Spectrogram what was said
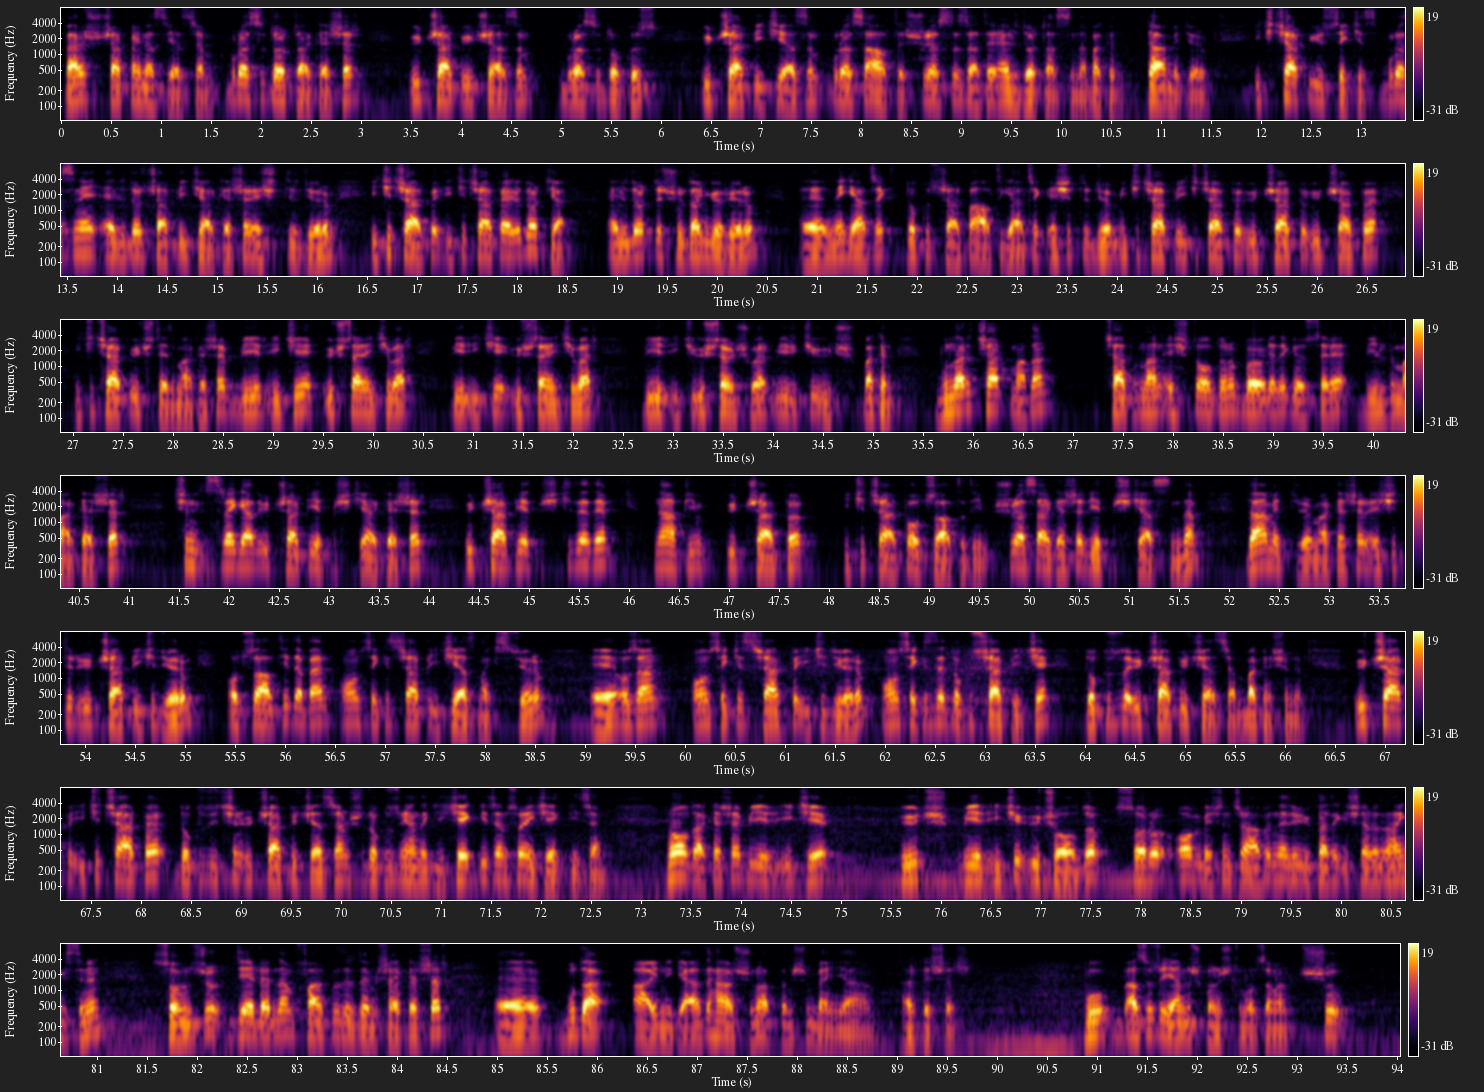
ben şu çarpmayı nasıl yazacağım? Burası 4 arkadaşlar. 3 çarpı 3 yazdım. Burası 9. 3 çarpı 2 yazdım. Burası 6. Şurası da zaten 54 aslında. Bakın devam ediyorum. 2 çarpı 108. Burası ne? 54 çarpı 2 arkadaşlar. Eşittir diyorum. 2 çarpı 2 çarpı 54 ya. 54 de şuradan görüyorum. Ee, ne gelecek? 9 çarpı 6 gelecek. Eşittir diyorum. 2 çarpı 2 çarpı 3 çarpı 3 çarpı 2 çarpı 3 dedim arkadaşlar. 1, 2, 3 tane 2 var. 1, 2, 3 tane 2 var. 1, 2, 3 tane şu var. 1, 2, 3. Bakın bunları çarpmadan çarpımların eşit olduğunu böyle de gösterebildim arkadaşlar. Şimdi sıra geldi 3 çarpı 72 arkadaşlar. 3 çarpı 72'de de ne yapayım? 3 çarpı 2 çarpı 36 diyeyim. Şurası arkadaşlar 72 aslında. Devam ettiriyorum arkadaşlar. Eşittir 3 çarpı 2 diyorum. 36'yı da ben 18 çarpı 2 yazmak istiyorum. Ee, o zaman 18 çarpı 2 diyorum. 18'de 9 çarpı 2. 9'u da 3 çarpı 3 yazacağım. Bakın şimdi. 3 çarpı 2 çarpı 9 için 3 çarpı 3 yazacağım. Şu 9'un yanındaki 2 ekleyeceğim. Sonra 2 ekleyeceğim. Ne oldu arkadaşlar? 1, 2, 3, 1, 2, 3 oldu. Soru 15'in cevabı ne diyor? Yukarıdaki işlemlerden hangisinin sonucu diğerlerinden farklıdır demiş arkadaşlar. Ee, bu da aynı geldi. Ha şunu atlamışım ben ya arkadaşlar. Bu az önce yanlış konuştum o zaman. Şu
